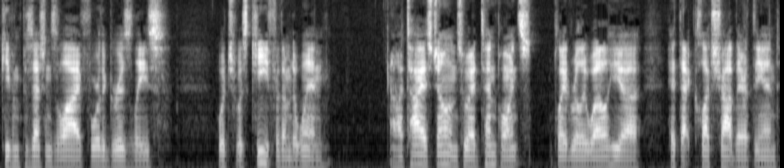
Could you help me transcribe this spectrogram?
keeping possessions alive for the Grizzlies which was key for them to win. Uh, Tyus Jones, who had 10 points, played really well. He uh, hit that clutch shot there at the end.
